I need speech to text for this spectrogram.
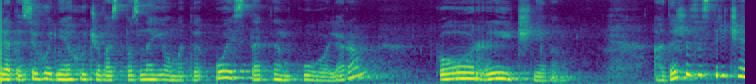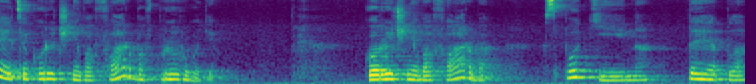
Малята, сьогодні я хочу вас познайомити ось таким кольором коричневим. А де ж зустрічається коричнева фарба в природі? Коричнева фарба спокійна, тепла,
